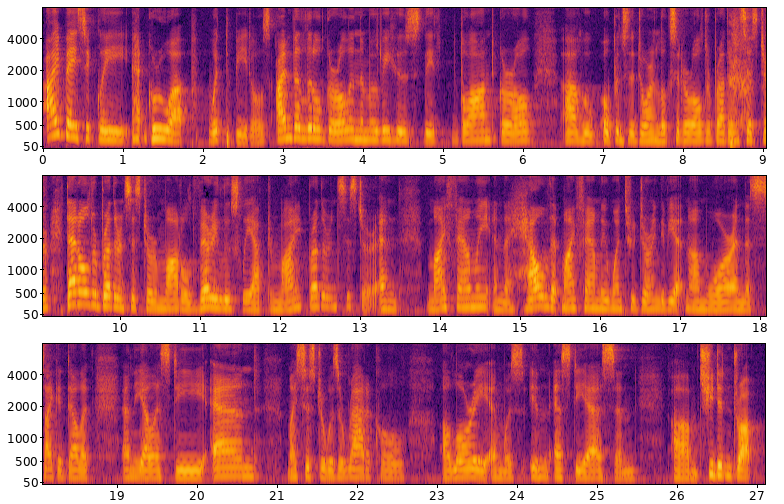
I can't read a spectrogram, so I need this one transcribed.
I basically grew up with the Beatles. I'm the little girl in the movie who's the blonde girl uh, who opens the door and looks at her older brother and sister. that older brother and sister are modeled very loosely after my brother and sister and my family and the hell that my family went through during the Vietnam War and the psychedelic and the LSD. And my sister was a radical, uh, Laurie, and was in SDS and. Um, she didn't drop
